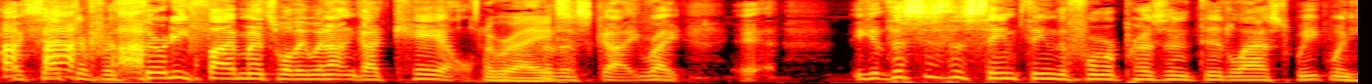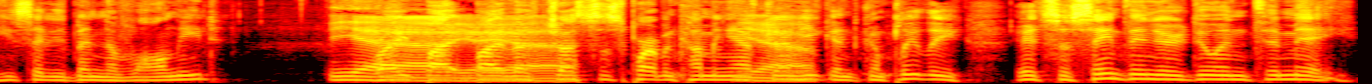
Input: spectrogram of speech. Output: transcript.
I sat there for 35 minutes while they went out and got kale Right. for this guy. Right. Uh, This is the same thing the former president did last week when he said he's been Navalny'd. yeah, right by, yeah, by the. Justice Department coming after Yeah. him. He can completely. It's the same thing they're doing to me.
